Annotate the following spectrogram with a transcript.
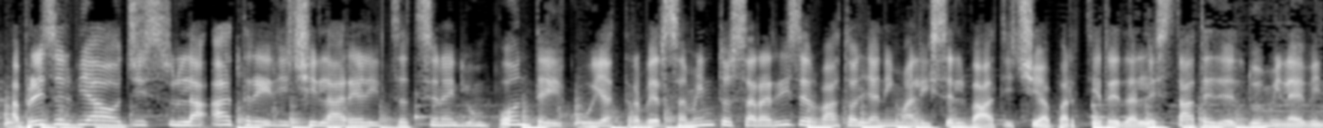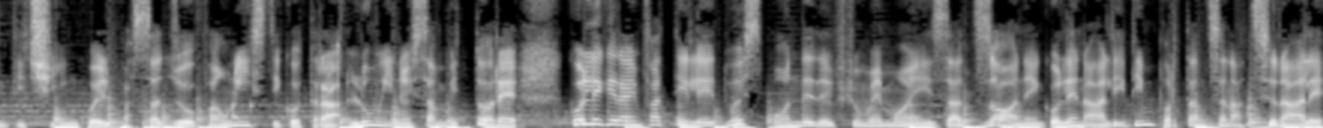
Ha preso il via oggi sulla A13 la realizzazione di un ponte il cui attraversamento sarà riservato agli animali selvatici a partire partire dall'estate del 2025. Il passaggio faunistico tra Lumino e San Vittore collegherà infatti le due sponde del fiume Moesa, zone golenali di importanza nazionale,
